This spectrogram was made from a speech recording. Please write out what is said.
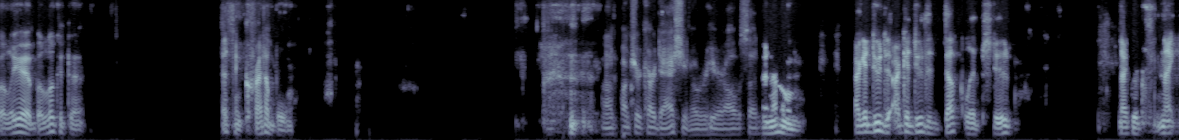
But yeah, but look at that. That's incredible. Uh, Puncher Kardashian over here all of a sudden. I know. I could do the I could do the duck lips, dude. Like it's like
